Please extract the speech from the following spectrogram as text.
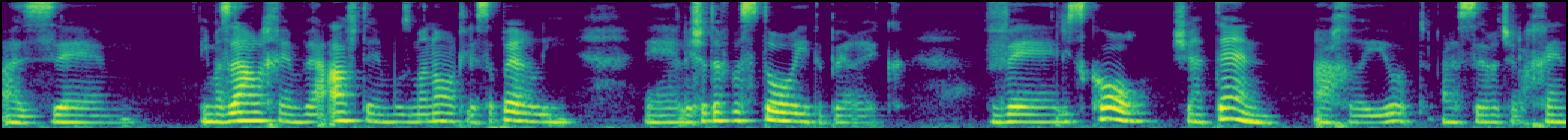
אז אה, אם עזר לכם ואהבתם, מוזמנות לספר לי, אה, לשתף ב story את הפרק, ולזכור שאתן האחראיות על הסרט שלכן,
